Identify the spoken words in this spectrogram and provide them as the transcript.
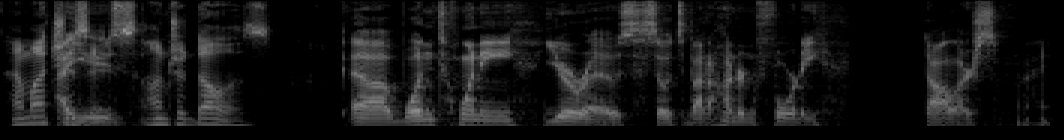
How much I is use- it? Hundred dollars. Uh, 120 euros, so it's about 140 dollars. Right.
